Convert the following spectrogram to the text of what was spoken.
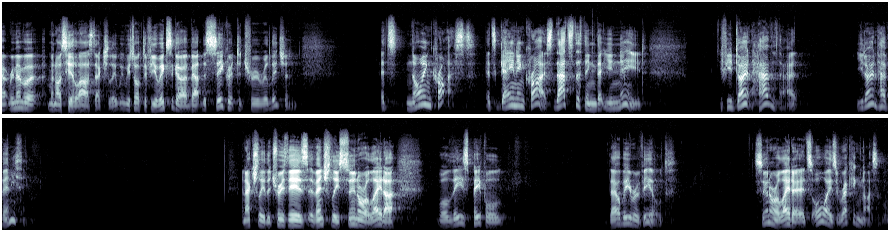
Uh, remember when I was here last, actually, we, we talked a few weeks ago about the secret to true religion. It's knowing Christ, it's gaining Christ. That's the thing that you need. If you don't have that, you don't have anything. And actually, the truth is, eventually, sooner or later, well, these people, they'll be revealed. Sooner or later, it's always recognizable.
